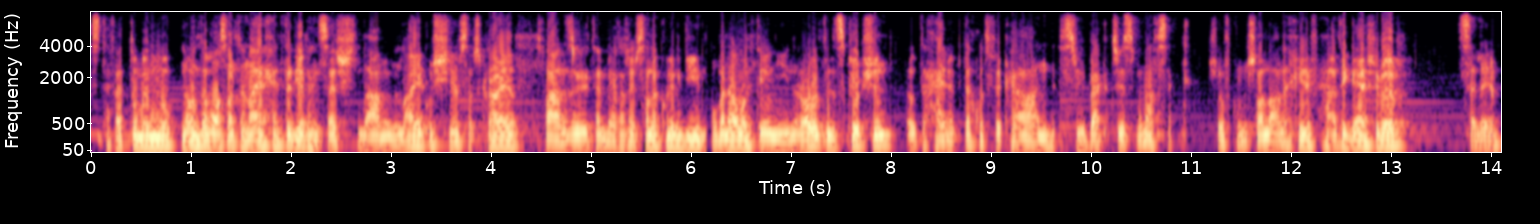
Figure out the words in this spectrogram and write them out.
استفدتوا منه. لو انت وصلت معايا الحتة دي ما تنساش تدعم بال like وال share وال subscribe. تفعل زر التنبيهات عشان يوصلك كل جديد. وبنوه تاني الرابط في ال description لو انت حابب تاخد فكرة عن 3 packages بنفسك. اشوفكم إن شاء الله على خير. في الحلقات الجاية يا شباب. سلام.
